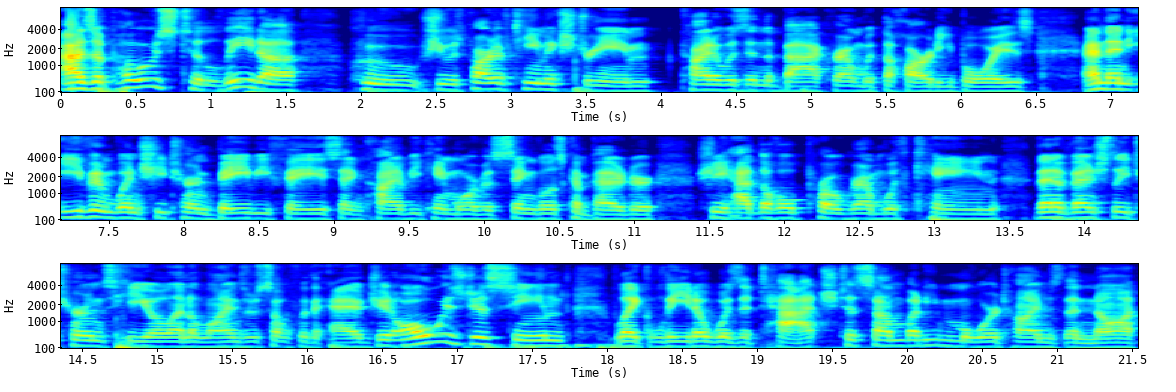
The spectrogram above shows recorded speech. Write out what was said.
As opposed to Lita, who she was part of Team Extreme, kind of was in the background with the Hardy Boys and then even when she turned babyface and kind of became more of a singles competitor, she had the whole program with Kane, then eventually turns heel and aligns herself with Edge. It always just seemed like Lita was attached to somebody more times than not,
